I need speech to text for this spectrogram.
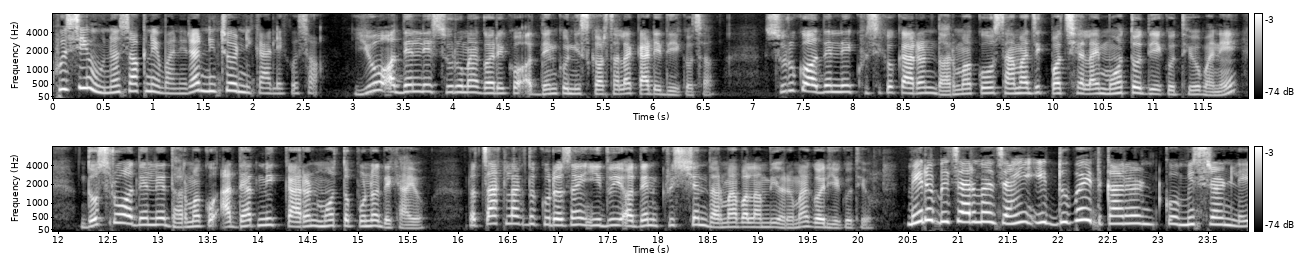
खुसी हुन सक्ने भनेर निचोड निकालेको छ। यो अध्ययनले सुरुमा गरेको अध्ययनको निष्कर्षलाई काटिदिएको छ। सुरुको अध्ययनले खुसीको कारण धर्मको सामाजिक पक्षलाई महत्त्व दिएको थियो भने दोस्रो अध्ययनले धर्मको आध्यात्मिक कारण महत्त्वपूर्ण देखायो र चाखलाग्दो कुरो चाहिँ यी दुई अध्ययन क्रिस्चियन धर्मावलम्बीहरूमा गरिएको थियो। मेरो विचारमा चाहिँ यी दुवै कारणको मिश्रणले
